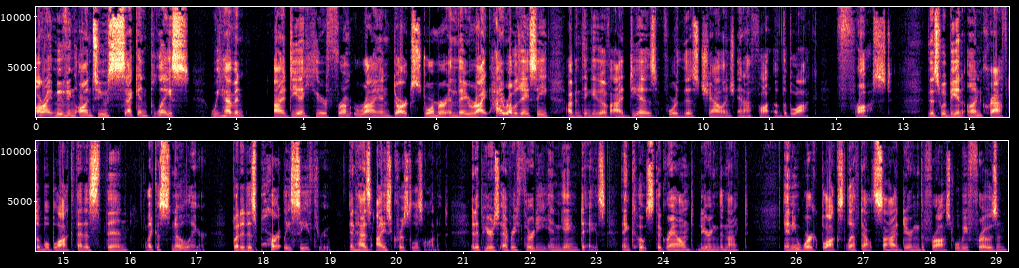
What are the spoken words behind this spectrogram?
All right, moving on to second place. We have an idea here from Ryan Darkstormer, and they write Hi, Rebel JC. I've been thinking of ideas for this challenge, and I thought of the block Frost. This would be an uncraftable block that is thin, like a snow layer, but it is partly see through and has ice crystals on it. It appears every 30 in game days and coats the ground during the night. Any work blocks left outside during the frost will be frozen,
